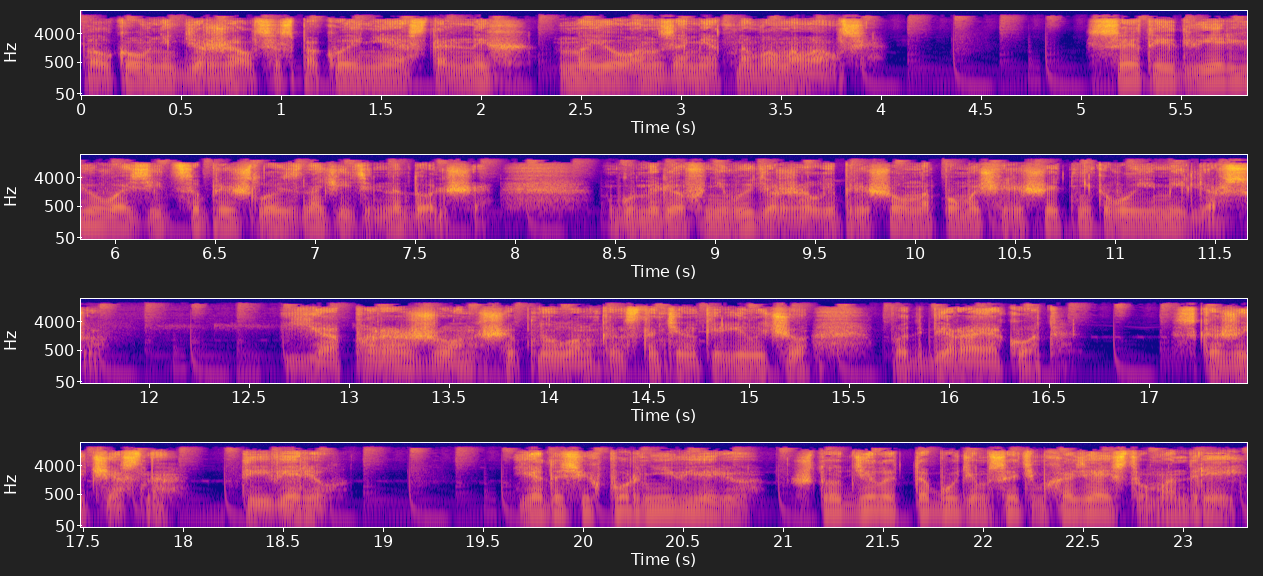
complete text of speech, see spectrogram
Полковник держался спокойнее остальных, но и он заметно волновался. С этой дверью возиться пришлось значительно дольше. Гумилев не выдержал и пришел на помощь Решетникову и Миллерсу. «Я поражен», — шепнул он Константину Кирилловичу, подбирая код. «Скажи честно, ты верил?» «Я до сих пор не верю. Что делать-то будем с этим хозяйством, Андрей?»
